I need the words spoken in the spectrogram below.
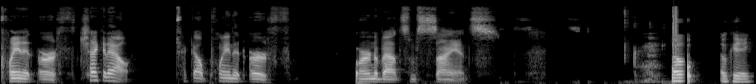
Planet Earth. Check it out. Check out Planet Earth. Learn about some science. Oh, okay.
